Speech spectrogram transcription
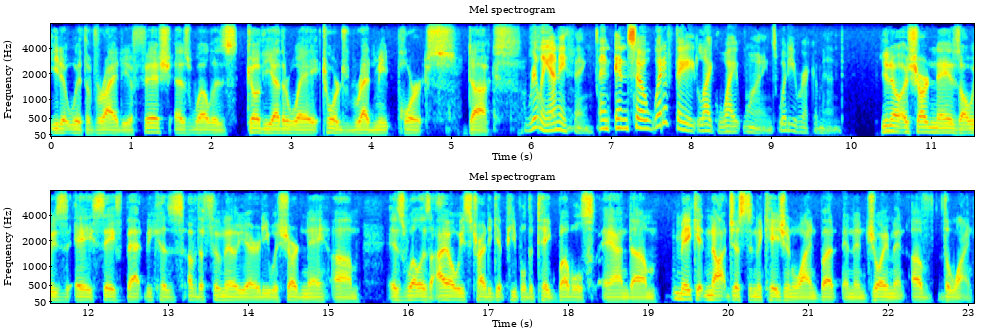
eat it with a variety of fish as well as go the other way towards red meat, porks, ducks. Really anything. And and so, what if they like white wines? What do you recommend? You know, a Chardonnay is always a safe bet because of the familiarity with Chardonnay. Um, as well as I always try to get people to take bubbles and um, make it not just an occasion wine, but an enjoyment of the wine.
